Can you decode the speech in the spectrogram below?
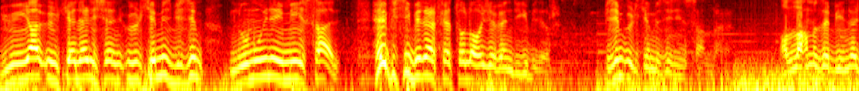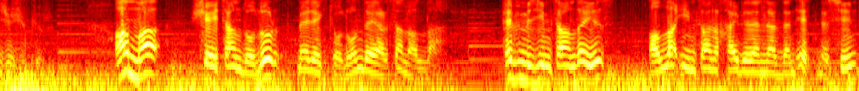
Dünya ülkeleri için ülkemiz bizim numune misal. Hepsi birer Fethullah Hoca Efendi gibidir. Bizim ülkemizin insanları. Allah'ımıza binlerce şükür. Ama şeytan da olur, melek de olur. Onu da yaratan Allah. Hepimiz imtihandayız. Allah imtihanı kaybedenlerden etmesin.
